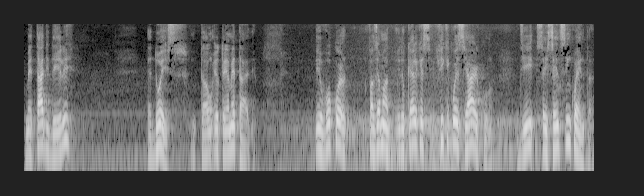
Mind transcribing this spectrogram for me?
Metade dele é 2. Então eu tenho a metade. Eu vou fazer uma. Eu quero que fique com esse arco de 650.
